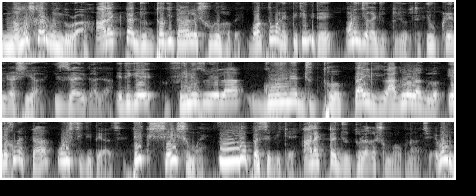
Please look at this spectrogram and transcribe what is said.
নমস্কার বন্ধুরা আর একটা যুদ্ধ কি তাহলে শুরু হবে? বর্তমানে পৃথিবীতে অনেক জায়গায় যুদ্ধ চলছে। Ukraine, Russia, Israel, Gaza. এদিকে ভেনেজুয়েলা, গুয়েনের যুদ্ধ প্রায় লাগল লাগল, এরকম একটা পরিস্থিতিতে আছে। ঠিক সেই সময় ইন্দো প্যাসিফিকে আর একটা যুদ্ধ লাগার সম্ভাবনা আছে এবং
